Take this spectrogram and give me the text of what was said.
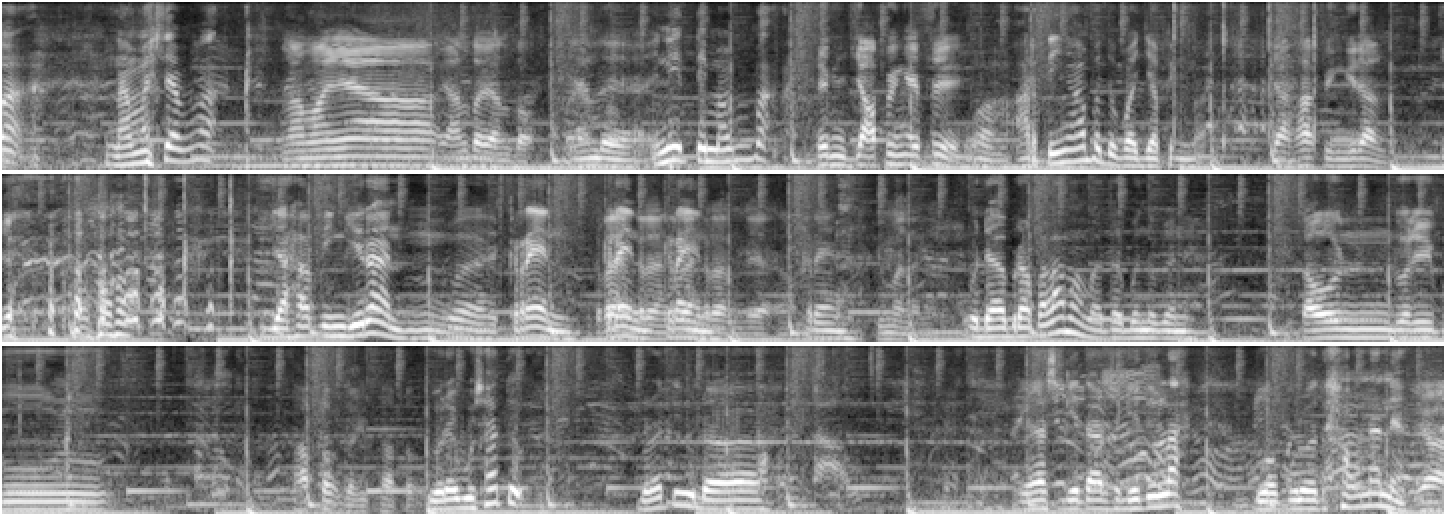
Pak, nama siapa Pak? Namanya Yanto Yanto. Yanto ya. Ini tim apa Pak? Tim Japing FC. Wah, artinya apa tuh Pak Japing Pak? Jahat pinggiran. Jaha pinggiran. Hmm. Wah, keren, keren, keren, keren. keren, ya. Keren. Gimana? Udah berapa lama Pak terbentukannya? Tahun 2001 2001. 2001. Berarti udah ya sekitar segitulah 20 tahunan ya. Ya.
